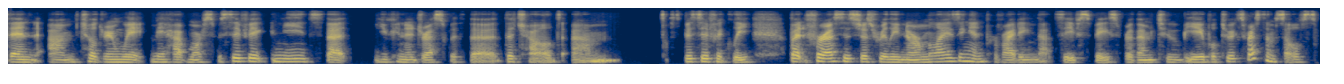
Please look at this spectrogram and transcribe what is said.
then um, children may, may have more specific needs that you can address with the the child um, specifically but for us it's just really normalizing and providing that safe space for them to be able to express themselves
